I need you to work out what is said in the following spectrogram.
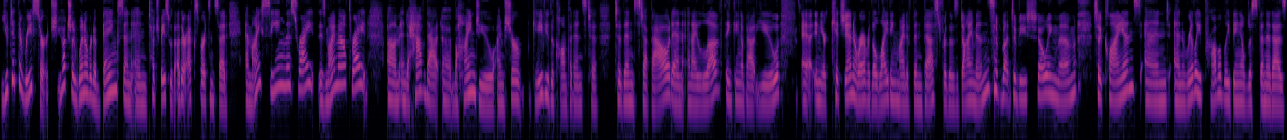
You did the research. You actually went over to banks and and touch base with other experts and said, "Am I seeing this right? Is my math right?" Um, and to have that uh, behind you, I'm sure gave you the confidence to to then step out. And and I love thinking about you uh, in your kitchen or wherever the lighting might have been best for those diamonds, but to be showing them to clients and and really probably really being able to spin it as,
